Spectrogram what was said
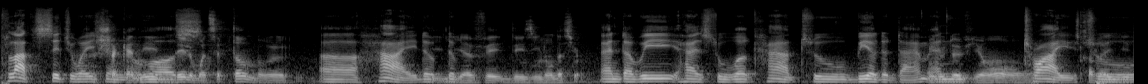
flood situation chaque année, dès le mois was de septembre, uh, high. The, il the y avait des inondations. and uh, we had to work hard to build the dam Et and try to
